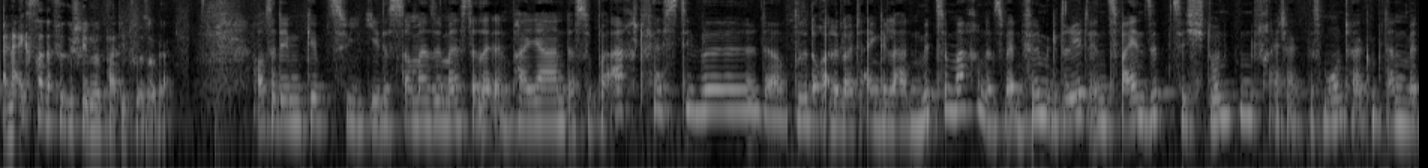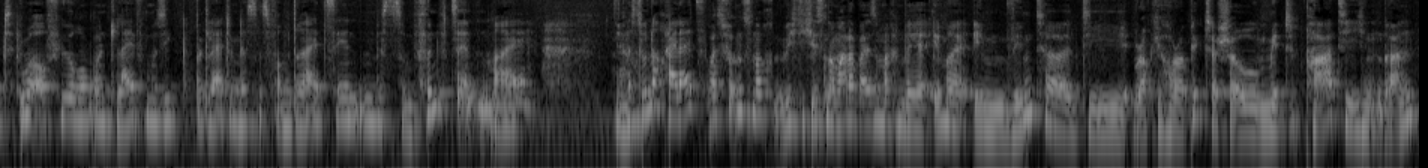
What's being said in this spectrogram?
einer extra dafür geschriebenen Partitur sogar. Außerdem gibt es wie jedes Sommersemester seit ein paar Jahren das Super 8 Festival. Da sind auch alle Leute eingeladen mitzumachen. Es werden Filme gedreht in 72 Stunden, Freitag bis Montag, dann mit Uraufführung und Live-Musikbegleitung. Das ist vom 13. bis zum 15. Mai. Ja. Hast du noch Highlights? Was für uns noch wichtig ist, normalerweise machen wir ja immer im Winter die Rocky Horror Picture Show mit Party hinten dran.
